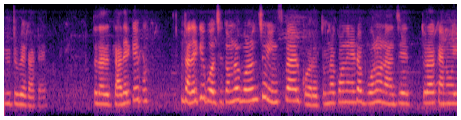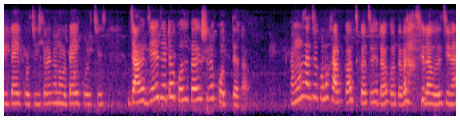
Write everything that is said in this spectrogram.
ইউটিউবে কাটায়। তো তাদের তাদেরকে তাদেরকে বলছি, তোমরা বরঞ্চ ইন্সপায়ার করো। তোমরা কোনদিন এটা বলো না যে, তোরা কেন এটাই করছিস, তোরা কেন ওটাই করছিস? যা, যে যেটা করছে তাদেরকে সেটা করতে দাও। এমন না যে কোনো খারাপ কাজ করছে সেটা করতে দাও, সেটা বলছি না।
